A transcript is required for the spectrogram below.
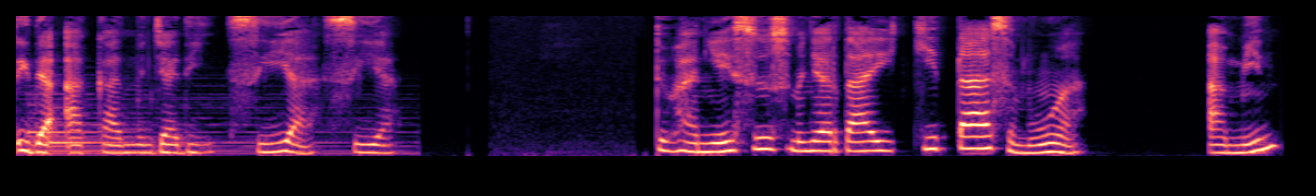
tidak akan menjadi sia-sia. Tuhan Yesus menyertai kita semua. Amin.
